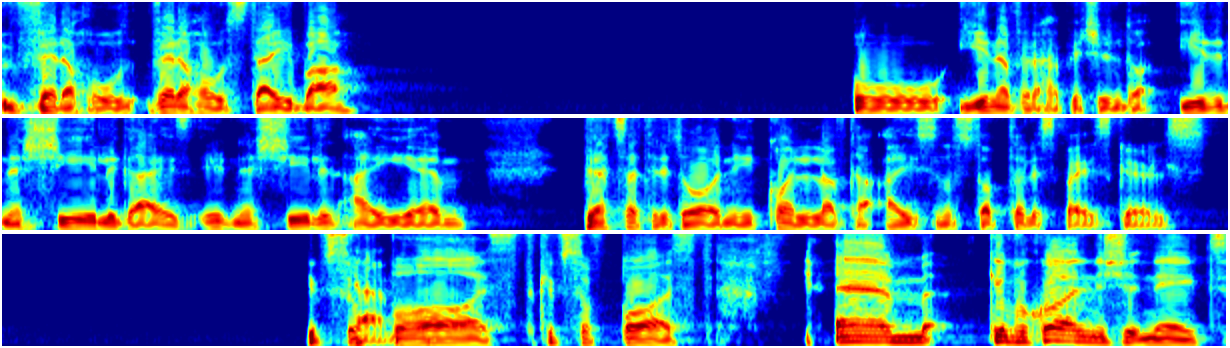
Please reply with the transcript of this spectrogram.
vera host tajba u jiena vera ħadt pjaċir indoq. Irnexxieli guys, irnexxieli nqajjem Pjazza Tritoni kollha f'daqqa jisnu stop tal-Ispice Girls. Kif suppost, kif suppost. Kif ukoll nixtieq ngħid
